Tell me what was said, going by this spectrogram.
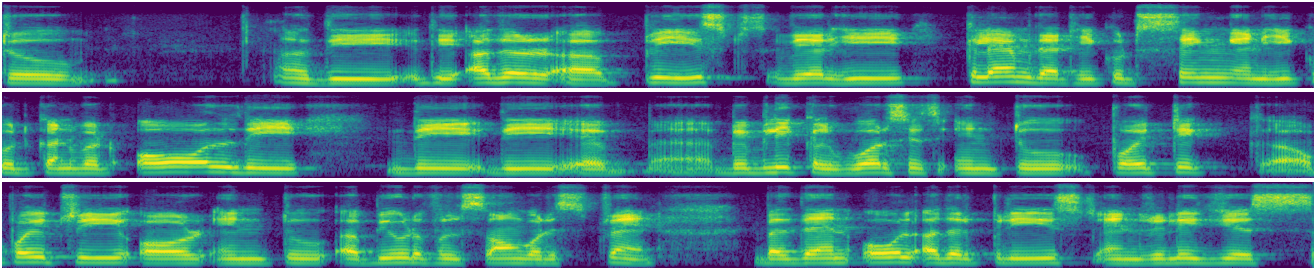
to uh, the the other uh, priests where he claimed that he could sing and he could convert all the the the uh, uh, biblical verses into poetic uh, poetry or into a beautiful song or a strain. But then all other priests and religious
